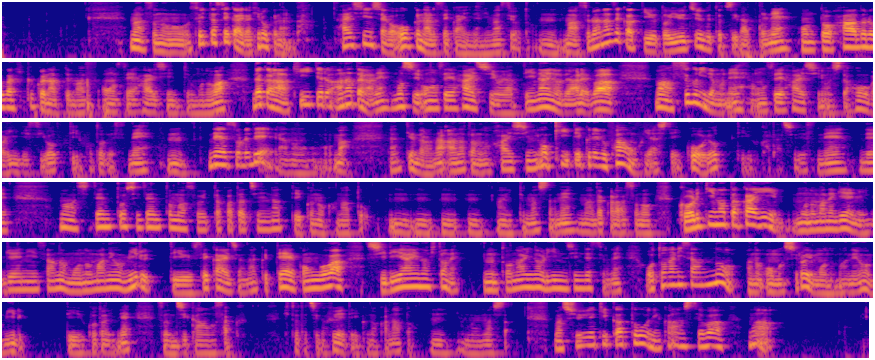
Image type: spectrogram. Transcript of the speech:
まあ、その、そういった世界が広くなるか。配信者が多くなる世界になりますよと。うん。まあ、それはなぜかっていうと、YouTube と違ってね、本当ハードルが低くなってます。音声配信っていうものは。だから、聞いてるあなたがね、もし音声配信をやっていないのであれば、まあ、すぐにでもね、音声配信をした方がいいですよっていうことですね。うん。で、それで、あの、まあ、なんて言うんだろうな、あなたの配信を聞いてくれるファンを増やしていこうよっていう形ですね。で、まあ自然と自然とまあそういった形になっていくのかなと、うんうんうんうん、まあ、言ってましたね。まあだからそのクオリティの高いモノマネ芸人、芸人さんのモノマネを見るっていう世界じゃなくて、今後は知り合いの人ね、うん、隣の隣人ですよね。お隣さんのあの面白いモノマネを見るっていうことにね、その時間を割く。人たちが増えていくのかなと、うん、思いました。まあ、収益化等に関しては、まあ、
